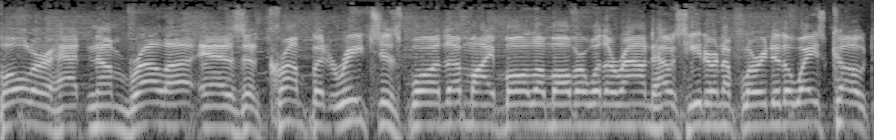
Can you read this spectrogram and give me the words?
bowler hat and umbrella. As a crumpet reaches for them, I bowl him over with a roundhouse heater and a flurry to the waistcoat.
